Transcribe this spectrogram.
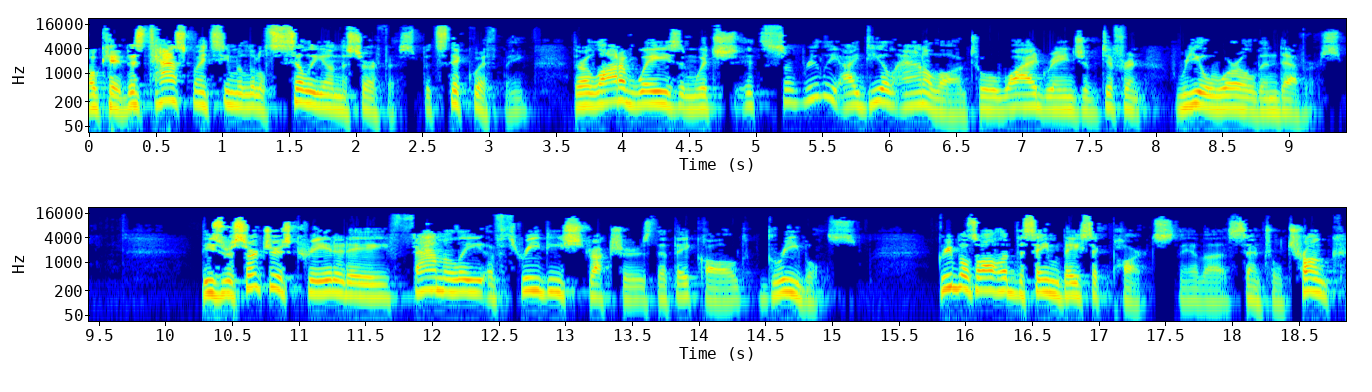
Okay, this task might seem a little silly on the surface, but stick with me. There are a lot of ways in which it's a really ideal analog to a wide range of different real-world endeavors. These researchers created a family of 3D structures that they called greebles. Greebles all have the same basic parts. They have a central trunk,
